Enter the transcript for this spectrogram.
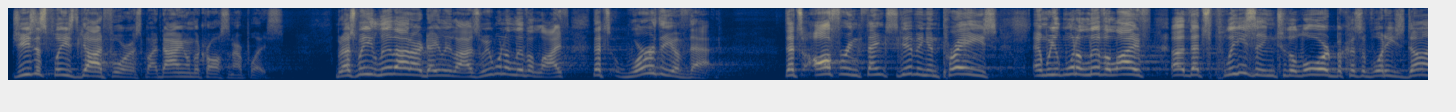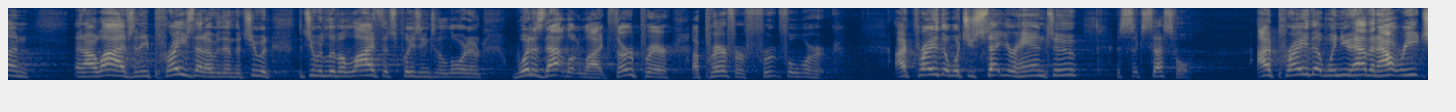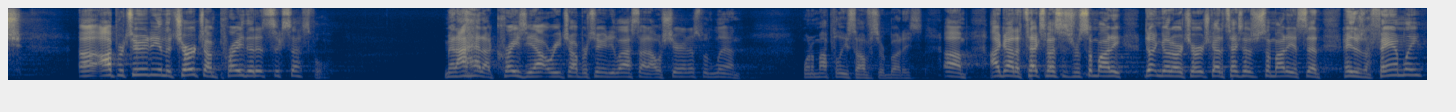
Jesus pleased God for us by dying on the cross in our place. But as we live out our daily lives, we want to live a life that's worthy of that, that's offering thanksgiving and praise and we want to live a life uh, that's pleasing to the Lord because of what He's done in our lives. And He prays that over them that you would that you would live a life that's pleasing to the Lord. And what does that look like? Third prayer, a prayer for fruitful work. I pray that what you set your hand to is successful. I pray that when you have an outreach uh, opportunity in the church, I pray that it's successful. Man, I had a crazy outreach opportunity last night. I was sharing this with Lynn one of my police officer buddies. Um, I got a text message from somebody, doesn't go to our church, got a text message from somebody and said, Hey, there's a family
